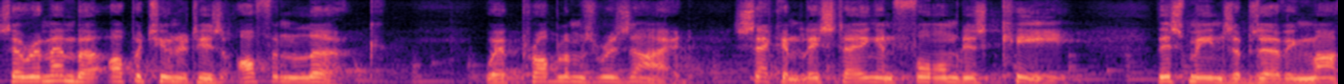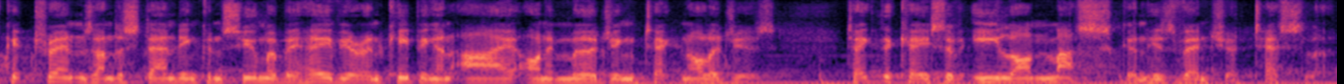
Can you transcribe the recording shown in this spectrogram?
So remember, opportunities often lurk where problems reside. Secondly, staying informed is key. This means observing market trends, understanding consumer behavior, and keeping an eye on emerging technologies. Take the case of Elon Musk and his venture, Tesla.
